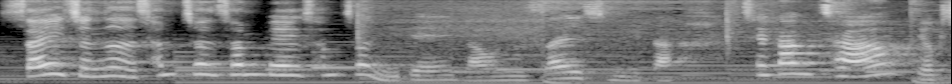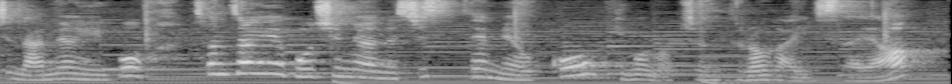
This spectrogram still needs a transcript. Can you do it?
사이즈는 3300, 3200 나오는 사이즈입니다. 채광창 역시 남향이고 천장에 보시면은 시스템 에어컨 기본 옵션 들어가 있어요.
